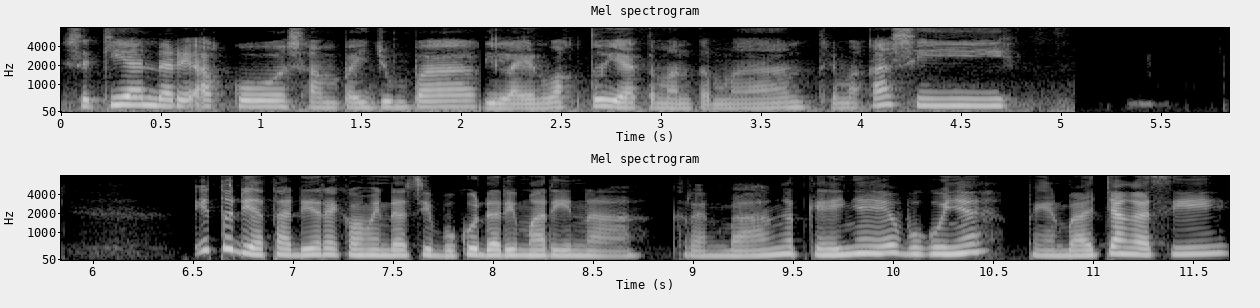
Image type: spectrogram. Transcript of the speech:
Sekian dari aku, sampai jumpa di lain waktu ya teman-teman. Terima kasih. Itu dia tadi rekomendasi buku dari Marina. Keren banget kayaknya ya bukunya. Pengen baca gak sih?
